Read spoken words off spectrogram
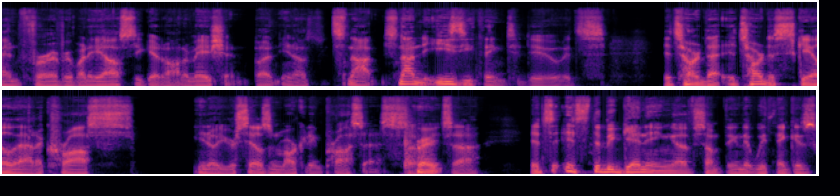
And for everybody else to get automation, but you know it's not it's not an easy thing to do. It's it's hard that it's hard to scale that across you know your sales and marketing process. So Right. it's uh it's it's the beginning of something that we think is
